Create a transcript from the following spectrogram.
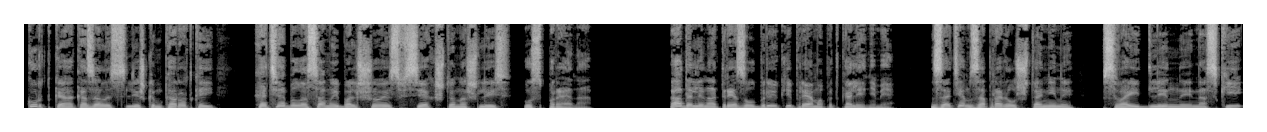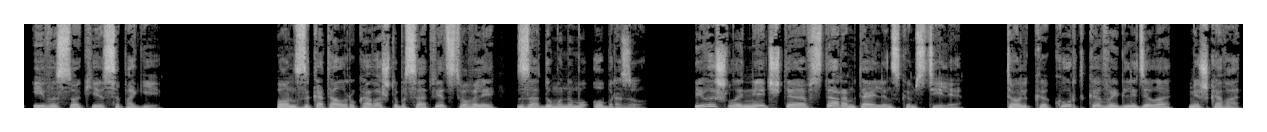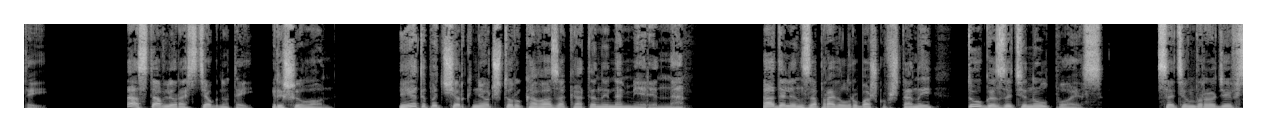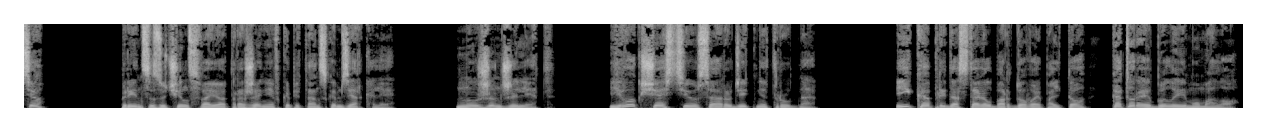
Куртка оказалась слишком короткой, хотя была самой большой из всех, что нашлись у Спрена. Адалин отрезал брюки прямо под коленями, затем заправил штанины в свои длинные носки и высокие сапоги. Он закатал рукава, чтобы соответствовали задуманному образу, и вышло нечто в старом тайлинском стиле. Только куртка выглядела мешковатой. «Оставлю расстегнутой», — решил он. И это подчеркнет, что рукава закатаны намеренно. Адалин заправил рубашку в штаны, туго затянул пояс. С этим вроде все. Принц изучил свое отражение в капитанском зеркале. Нужен жилет. Его, к счастью, соорудить нетрудно. Ика предоставил бордовое пальто, которое было ему мало.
